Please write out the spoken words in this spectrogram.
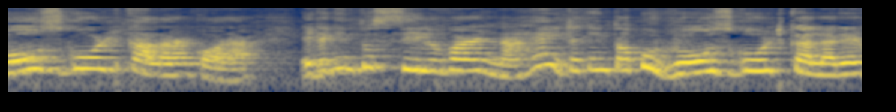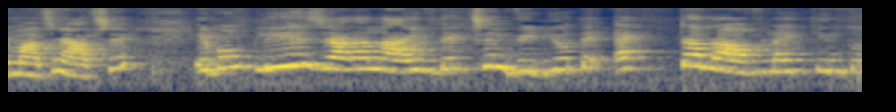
রোজ গোল্ড কালার করা। এটা কিন্তু সিলভার না হ্যাঁ? এটা কিন্তু আপু রোজ গোল্ড কালারের মাঝে আছে। এবং প্লিজ যারা লাইভ দেখছেন ভিডিওতে একটা লাভ লাইক কিন্তু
